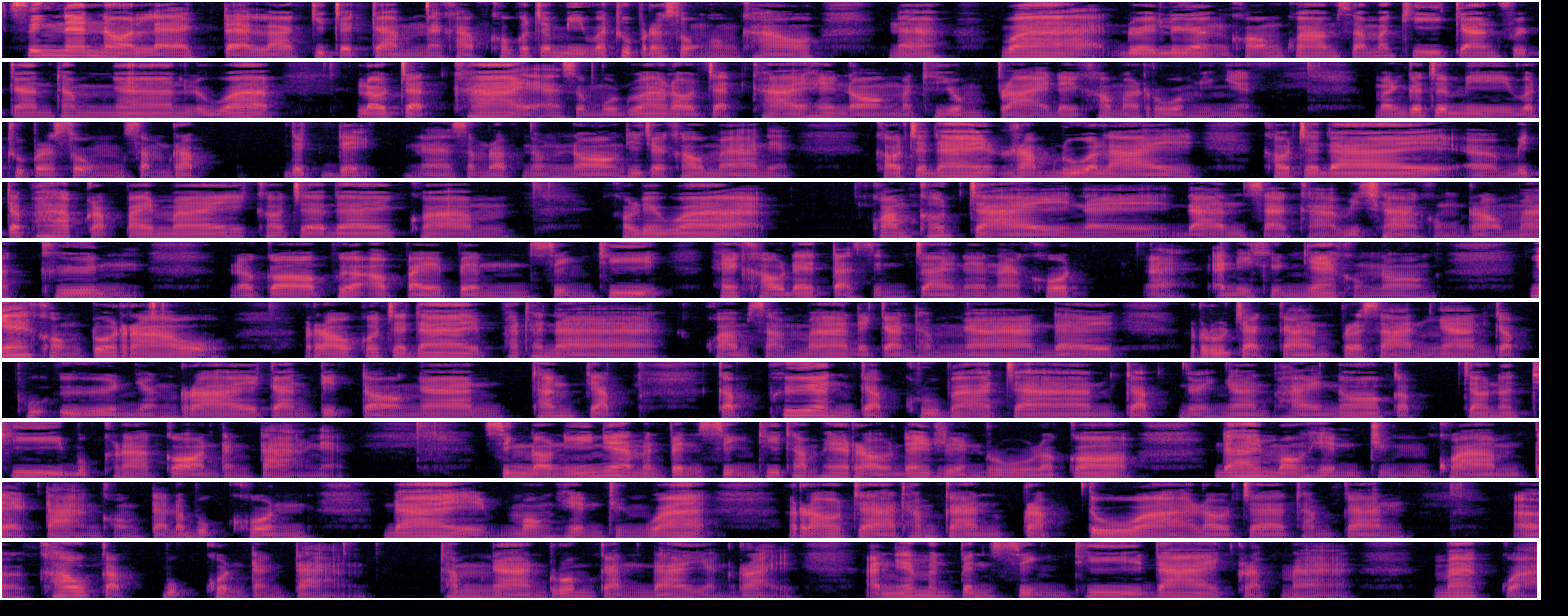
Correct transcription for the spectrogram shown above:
ซึ่งแน่นอนแหละแต่ละกิจกรรมนะครับเขาก็จะมีวัตถุประสงค์ของเขานะว่าด้วยเรื่องของความสามัคคีการฝึกการทำงานหรือว่าเราจัดค่ายอะสมมุติว่าเราจัดค่ายให้น้องมัธยมปลายได้เข้ามาร่วมอย่างเงี้ยมันก็จะมีวัตถุประสงค์สำหรับเด็กๆนะสำหรับน้องๆที่จะเข้ามาเนี่ยเขาจะได้รับรู้อะไร เขาจะได้มิตรภาพกลับไปไหม เขาจะได้ความเขาเรียกว่า ความเข้าใจในด้านสาขาวิชาของเรามากขึ้น แล้วก็เพื่อเอาไปเป็นสิ่งที่ให้เขาได้ตัดสินใจในอนาคตอะอันนี้คือแง่ของน้อง แง่ของตัวเรา เราก็จะได้พัฒนาความสามารถในการทำงาน ได้รู้จักการประสานงานกับผู้อื่นอย่างไร การติดต่องานทั้งจับกับเพื่อนกับครูบาอาจารย์ กับหน่วยงานภายนอกกับเจ้าหน้าที่บุคลากรต่างๆเนี่ย สิ่งเหล่านี้เนี่ยมันเป็นสิ่งที่ทำให้เราได้เรียนรู้ แล้วก็ได้มองเห็นถึงความแตกต่างของแต่ละบุคคล ได้มองเห็นถึงว่าเราจะทำการปรับตัว เราจะทำการเเข้ากับบุคคลต่างๆทำงานร่วมกันได้อย่างไร อันนี้มันเป็นสิ่งที่ได้กลับมามากกว่า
